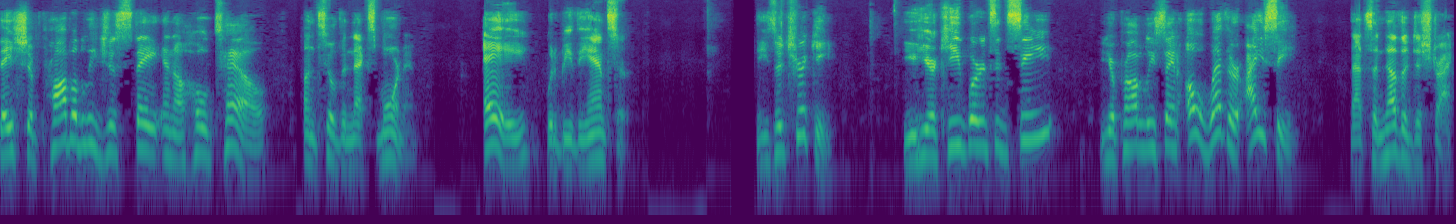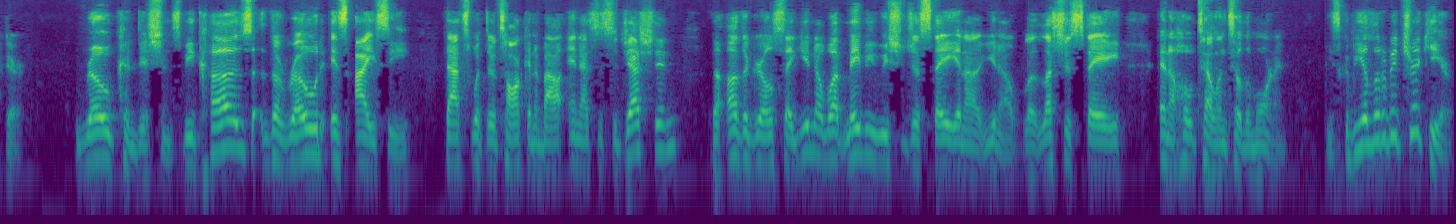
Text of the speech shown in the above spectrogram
they should probably just stay in a hotel until the next morning. A would be the answer. These are tricky. You hear keywords in C, you're probably saying, oh, weather, icy. That's another distractor. Road conditions. Because the road is icy, that's what they're talking about. And as a suggestion, the other girls say, you know what, maybe we should just stay in a, you know, let's just stay in a hotel until the morning. These could be a little bit trickier.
